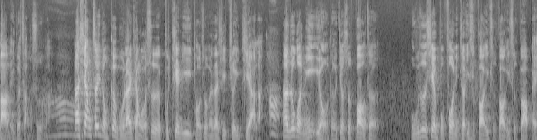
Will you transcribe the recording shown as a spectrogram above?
大的一个涨势嘛。哦。那像这种个股来讲，我是不建议投资者再去追价了。哦。那如果你有的就是抱着五日线不破，你就一直抱，一直抱，一直抱。哎，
